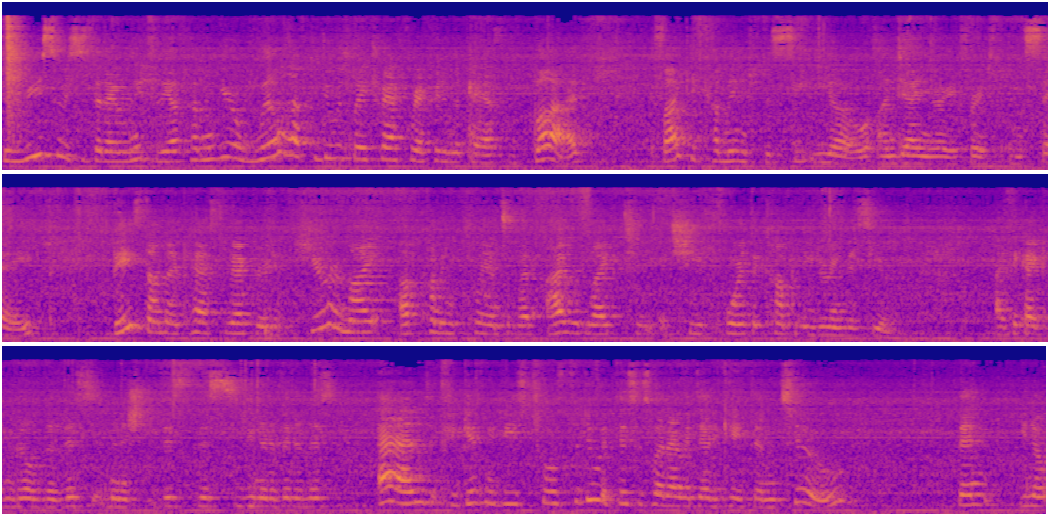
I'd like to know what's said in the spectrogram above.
The resources that I will need for the upcoming year will have to do with my track record in the past, but if I could come in into the CEO on January 1st and say, based on my past record, here are my upcoming plans of what I would like to achieve for the company during this year. I think I can build the, this, this, this unit of it and this. And if you give me these tools to do it, this is what I would dedicate them to. Then, you know,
